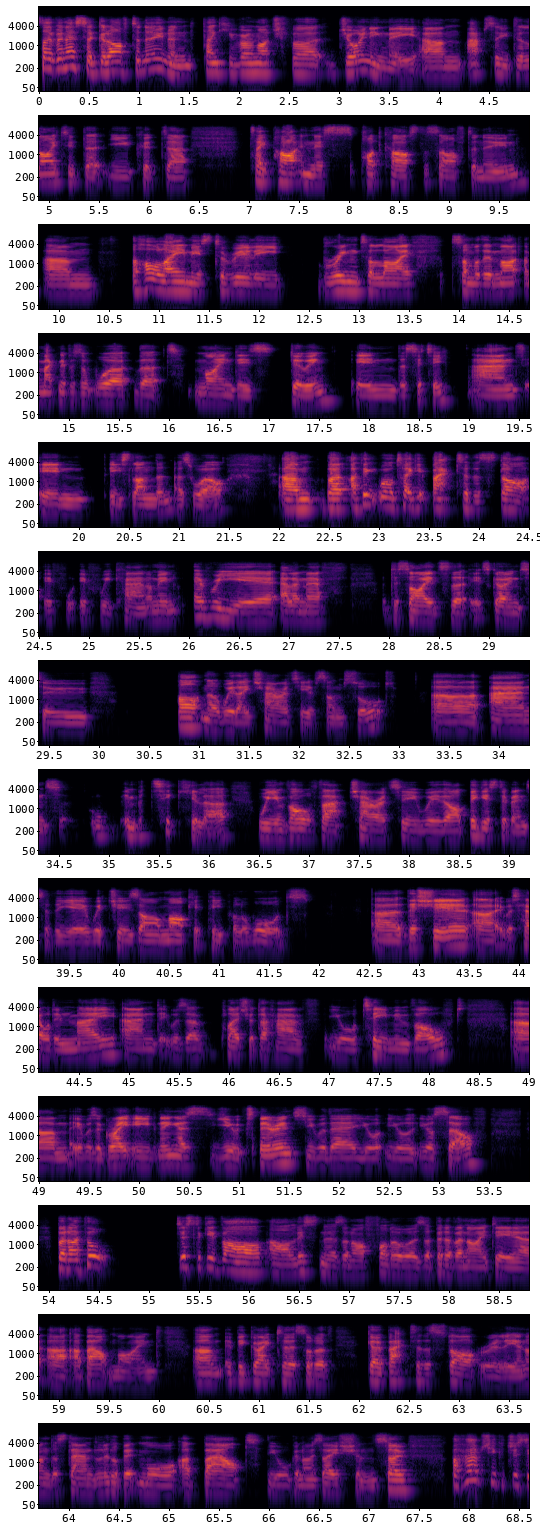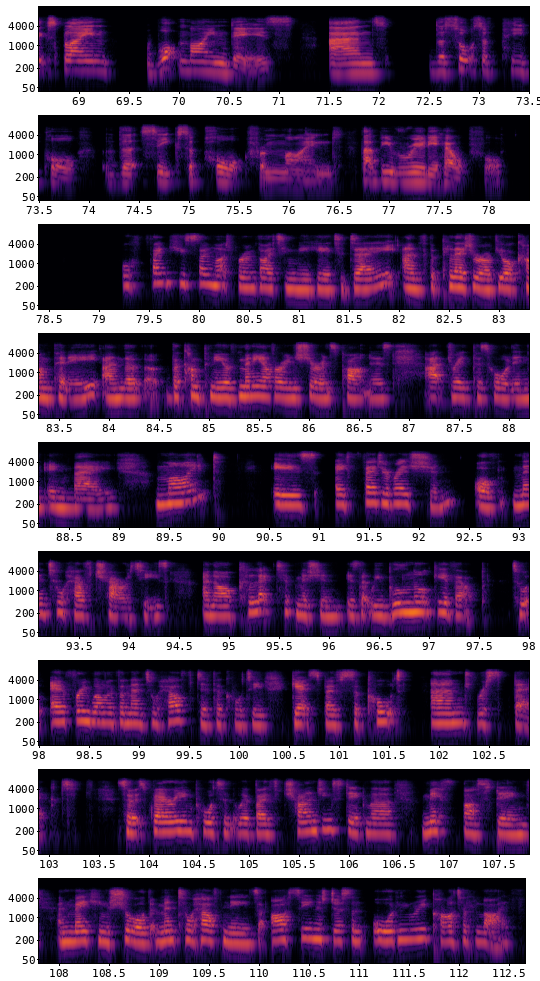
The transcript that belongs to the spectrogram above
So Vanessa, good afternoon, and thank you very much for joining me. Um, absolutely delighted that you could uh, take part in this podcast this afternoon. Um, the whole aim is to really bring to life some of the ma magnificent work that Mind is doing in the city and in East London as well. Um, but I think we'll take it back to the start if if we can. I mean, every year LMF decides that it's going to partner with a charity of some sort. Uh, and in particular, we involve that charity with our biggest event of the year, which is our Market People Awards. Uh, this year, uh, it was held in May, and it was a pleasure to have your team involved. Um, it was a great evening, as you experienced. You were there your, your, yourself. But I thought just to give our, our listeners and our followers a bit of an idea uh, about Mind, um, it'd be great to sort of go back to the start really and understand a little bit more about the organization. So perhaps you could just explain what Mind is and the sorts of people that seek support from Mind. That'd be really helpful. Well, thank you so much for inviting me here today and for the pleasure of your company and the, the company of many other insurance partners at Drapers Hall in, in May. Mind is a federation of mental health charities and our collective mission is that we will not give up till everyone with a mental health difficulty gets both support and respect. So it's very important that we're both challenging stigma, myth busting, and making sure that mental health needs are seen as just an ordinary part of life,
